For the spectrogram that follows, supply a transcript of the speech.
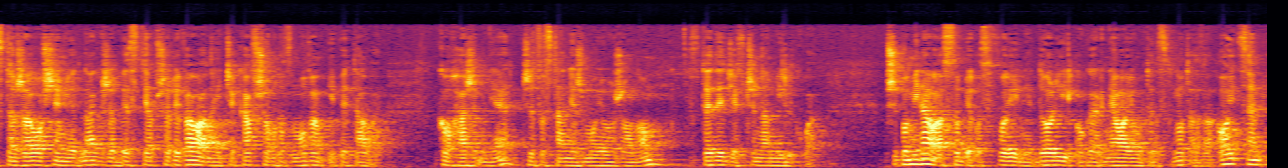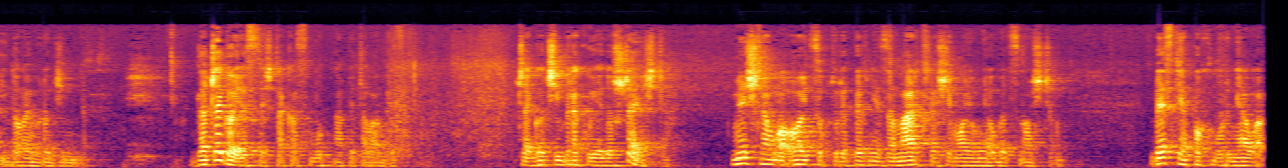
Zdarzało się jednak, że bestia przerywała najciekawszą rozmowę i pytała: Kochasz mnie, czy zostaniesz moją żoną? Wtedy dziewczyna milkła. Przypominała sobie o swojej niedoli, ogarniała ją tęsknota za ojcem i domem rodzinnym. Dlaczego jesteś taka smutna? pytała bestia. Czego ci brakuje do szczęścia? Myślę o ojcu, który pewnie zamartwia się moją nieobecnością. Bestia pochmurniała,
